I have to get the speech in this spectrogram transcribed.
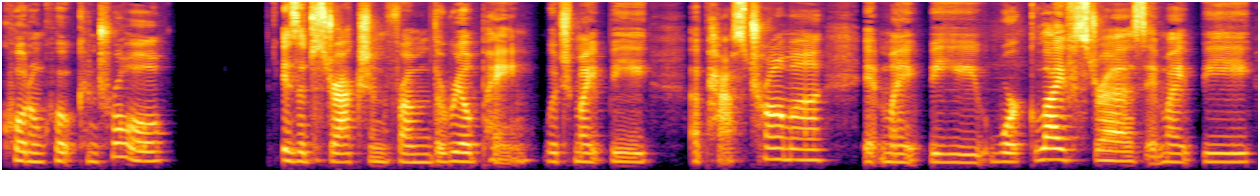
quote unquote, control is a distraction from the real pain, which might be a past trauma, it might be work life stress, it might be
